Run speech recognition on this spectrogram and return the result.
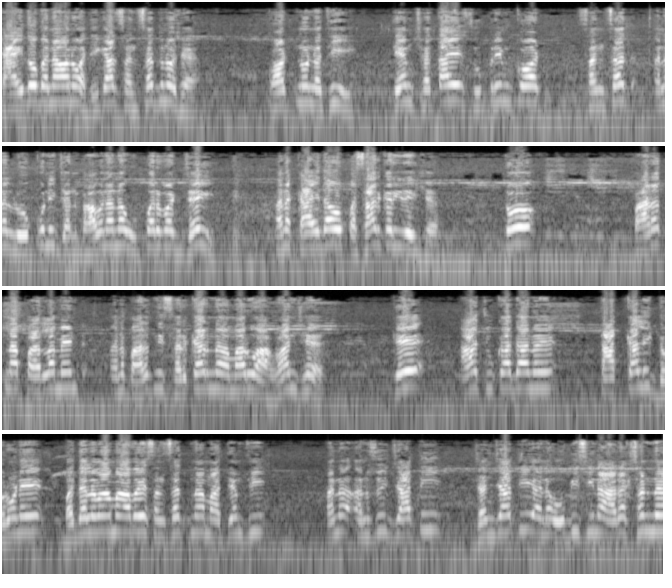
કાયદો બનાવવાનો અધિકાર સંસદનો છે, કોર્ટનો નથી. તેમ છતાંય સુપ્રીમ કોર્ટ, સંસદ અને લોકોની જનભાવનાના ઉપરવટ જઈ અને કાયદાઓ પસાર કરી રહી છે. તો ભારતના પાર્લામેન્ટ અને ભારતની સરકારને અમારું આહવાન છે કે આ ચુકાદાને તાત્કાલિક ધોરણે બદલવામાં આવે સંસદના માધ્યમથી અને અનુસૂચિત જાતિ, જનજાતિ અને ઓબીસીના આરક્ષણને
